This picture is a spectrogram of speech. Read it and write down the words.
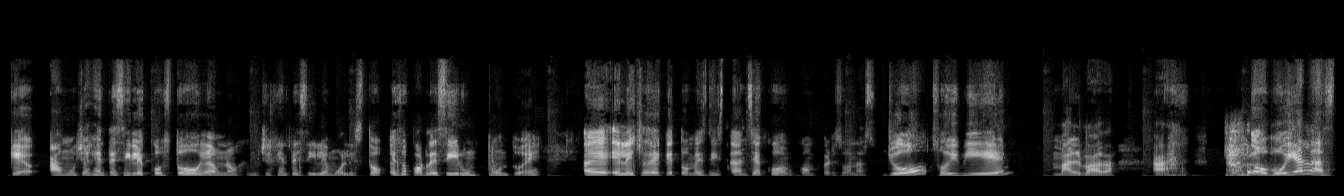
que a mucha gente sí le costó y a mucha gente sí le molestó. Eso por decir un punto, ¿eh? eh el hecho de que tomes distancia con, personas. Yo soy bien malvada. Ah, cuando voy a, las,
